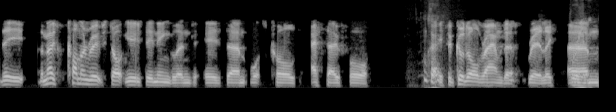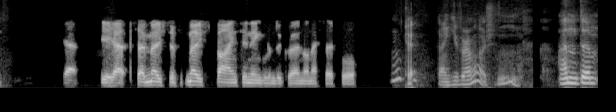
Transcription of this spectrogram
The the most common rootstock used in England is um, what's called SO4. Okay. It's a good all rounder, really. Um, yeah, yeah. So most of most vines in England are grown on SO4. Okay. Thank you very much. And um,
